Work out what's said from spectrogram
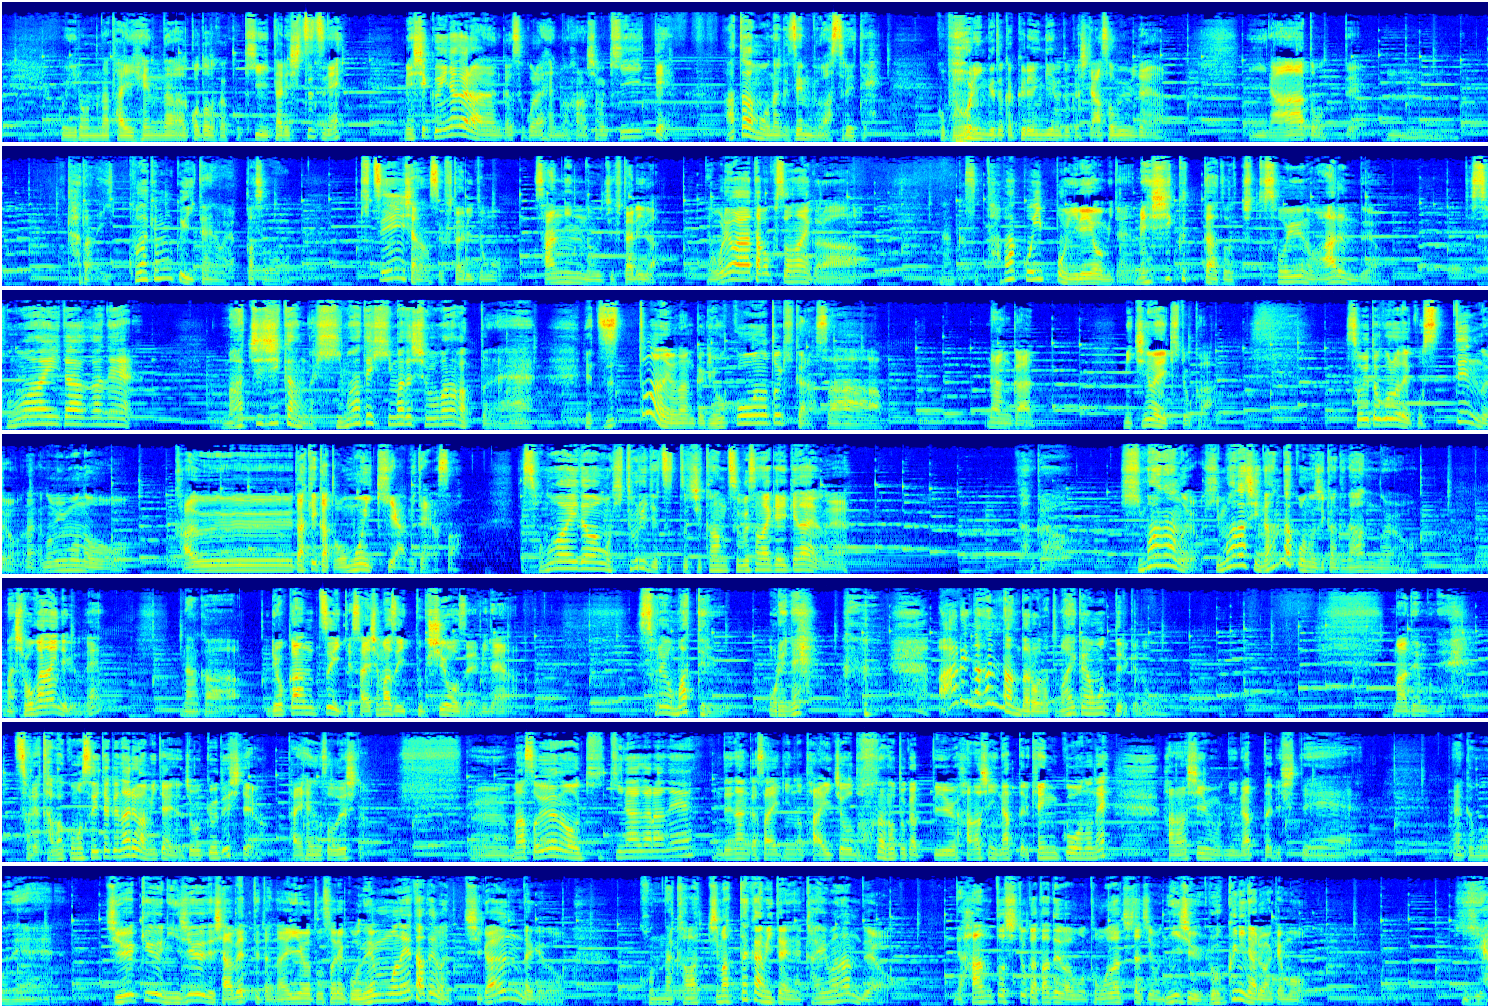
こういろんな大変なこととかこう聞いたりしつつね飯食いながらなんかそこら辺の話も聞いてあとはもうなんか全部忘れてこうボーリングとかクレーンゲームとかして遊ぶみたいな。いいなと思って。うん。ただね一個だけ文句言いたいのがやっぱその喫煙者なんですよ2人とも。3人のうち2人が。俺はタバコ吸わないからなんかそのタバコ1本入れようみたいな。飯食った後ちょっとそういうのがあるんだよ。その間がね待ち時間が暇で暇でしょうがなかったね。いやずっとなのよなんか旅行の時からさ。なんか道の駅とかそういうところでこう吸ってんのよ。なんか飲み物を買うだけかと思いきやみたいなさ。その間はもう一人でずっと時間潰さなきゃいけないのね。なんか暇なのよ。暇だしなんだこの時間ってなんのよ。まあしょうがないんだけどね。なんか旅館着いて最初まず一服しようぜみたいな。それを待ってる俺ね。あれ何なんだろうなって毎回思ってるけど。もまあでもねそりゃタバコも吸いたくなるわみたいな状況でしたよ。大変そうでした。うんまあそういうのを聞きながらねでなんか最近の体調どうなのとかっていう話になったり健康のね話になったりしてなんかもうね1920で喋ってた内容とそれ5年もね例えば違うんだけどこんな変わっちまったかみたいな会話なんだよ。で半年とか経てばもう友達たちも26になるわけもう。いや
